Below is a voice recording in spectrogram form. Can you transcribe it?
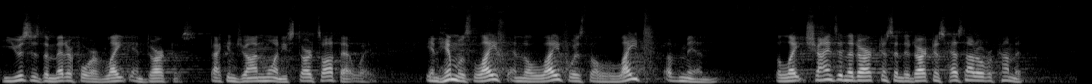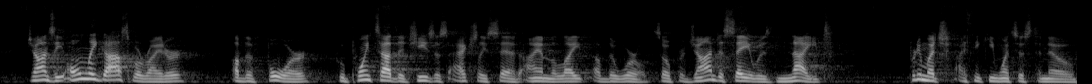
He uses the metaphor of light and darkness. Back in John 1, he starts off that way. In him was life, and the life was the light of men. The light shines in the darkness, and the darkness has not overcome it. John's the only gospel writer of the four who points out that Jesus actually said, I am the light of the world. So for John to say it was night, pretty much I think he wants us to know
